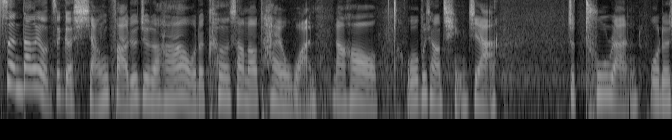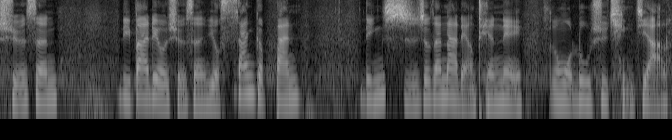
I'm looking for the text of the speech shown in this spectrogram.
正当有这个想法，就觉得好像我的课上到太晚，然后我又不想请假。就突然，我的学生礼拜六的学生有三个班，临时就在那两天内跟我陆续请假了。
